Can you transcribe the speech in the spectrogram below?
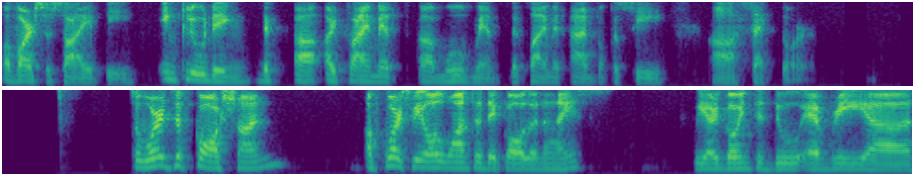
of our society, including the uh, our climate uh, movement, the climate advocacy uh, sector. So words of caution. Of course, we all want to decolonize. We are going to do every uh,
